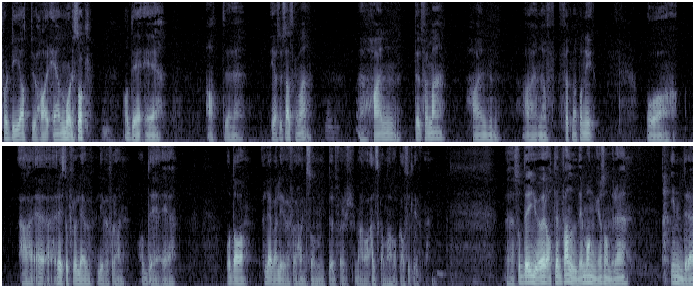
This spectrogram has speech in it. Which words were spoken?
Fordi at du har én målestokk, og det er at uh, Jesus elsker meg. Han døde for meg. Han, han har født meg på ny. Og jeg reiste opp for å leve livet for han. Og er Og da lever jeg livet for han som døde for meg og elska meg og ga sitt liv. Eh, så det gjør at det er veldig mange sånne indre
